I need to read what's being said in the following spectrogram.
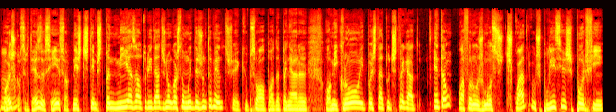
Pois, uhum. com certeza, sim. Só que nestes tempos de pandemia as autoridades não gostam muito de ajuntamentos. É que o pessoal pode apanhar eh, Omicron e depois está tudo estragado. Então, lá foram os moços de esquadro, os polícias, pôr fim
